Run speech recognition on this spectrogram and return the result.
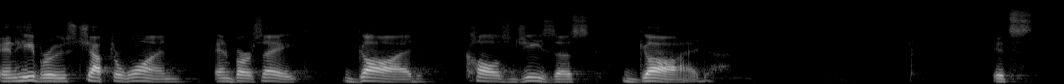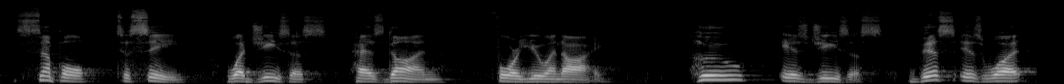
In Hebrews chapter 1 and verse 8, God calls Jesus God. It's simple to see what Jesus has done for you and I. Who is Jesus? This is what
